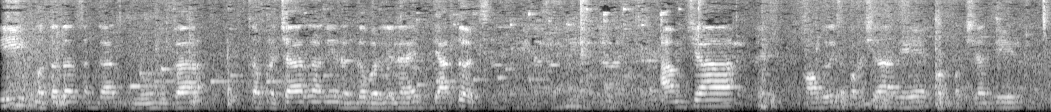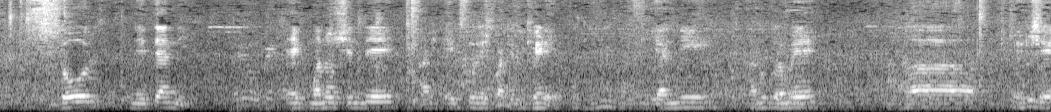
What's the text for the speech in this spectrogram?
ही मतदारसंघात निवडणुकाचा प्रचाराने रंग भरलेला आहे. त्यातच आमच्या काँग्रेस पक्षाने पक्षातील दोन नेत्यांनी एक मनोज शिंदे आणि एक सुरेश पाटील खेडे यांनी अनुक्रमे एकशे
